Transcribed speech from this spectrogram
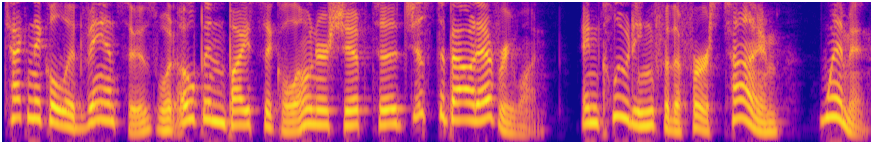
technical advances would open bicycle ownership to just about everyone including for the first time, women.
